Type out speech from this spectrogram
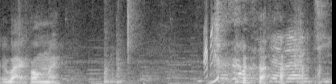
บ๊ายบายกล้องหน่อย จะเรื่องฉี่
